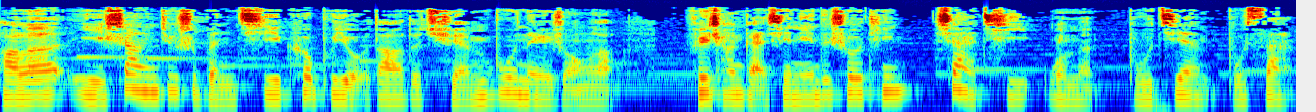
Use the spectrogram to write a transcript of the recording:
好了，以上就是本期科普有道的全部内容了。非常感谢您的收听，下期我们不见不散。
